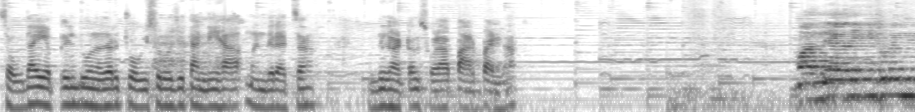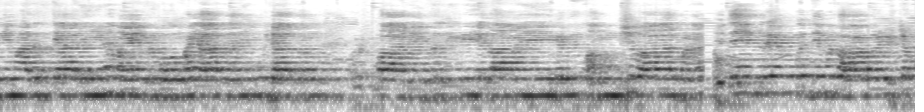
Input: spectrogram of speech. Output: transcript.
चौदा एप्रिल दोन हजार चोवीस रोजी त्यांनी ह्या मंदिराचा उद्घाटन सोहळा पार पाडला. माल्यादीनि सुगन्धिनि मादत्यादीनि नमये प्रभो मया तनि पूजातं पुष्पाणि प्रतिक्रियतामि कवित्वं शिवार्पण जितेन्द्रियं बुद्धिमतः वरिष्ठं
